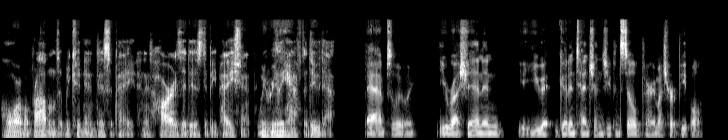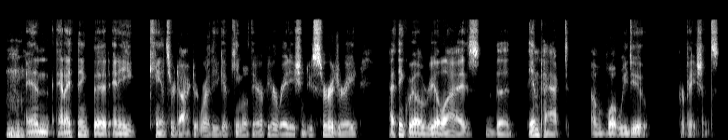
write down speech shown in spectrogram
horrible problems that we couldn't anticipate. And as hard as it is to be patient, we really have to do that. Yeah, absolutely. You rush in and you, you get good intentions, you can still very much hurt people. Mm-hmm. And and I think that any cancer doctor, whether you give chemotherapy or radiation do surgery, I think we'll realize the impact of what we do. for patients.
